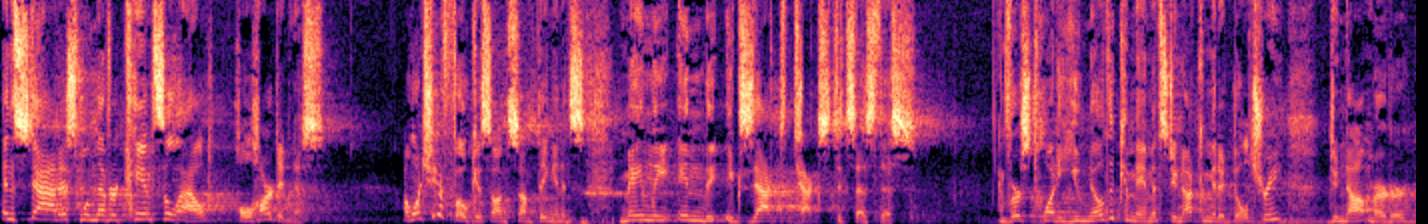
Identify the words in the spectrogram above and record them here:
and status will never cancel out wholeheartedness. I want you to focus on something, and it's mainly in the exact text. It says this verse 20, you know the commandments do not commit adultery, do not murder,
